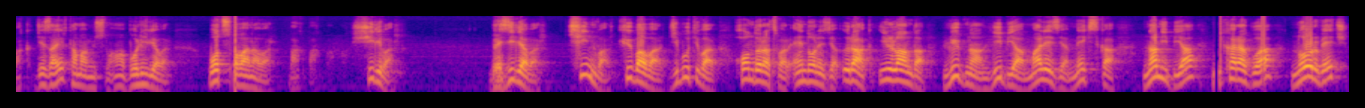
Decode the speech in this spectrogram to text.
Bak Cezayir tamam Müslüman ama Bolivya var. Botswana var. Bak bak. bak. Şili var. Brezilya var. Çin var. Küba var. Cibuti var. Honduras var. Endonezya, Irak, İrlanda, Lübnan, Libya, Malezya, Meksika, Namibya, Nikaragua, Norveç,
